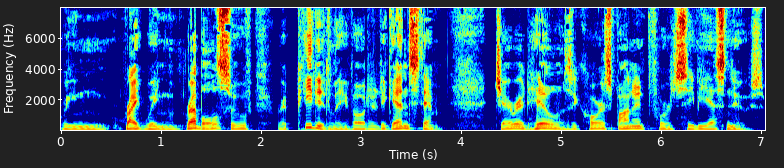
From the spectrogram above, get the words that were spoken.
wing right wing rebels who've repeatedly voted against him. Jared Hill is a correspondent for CBS News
